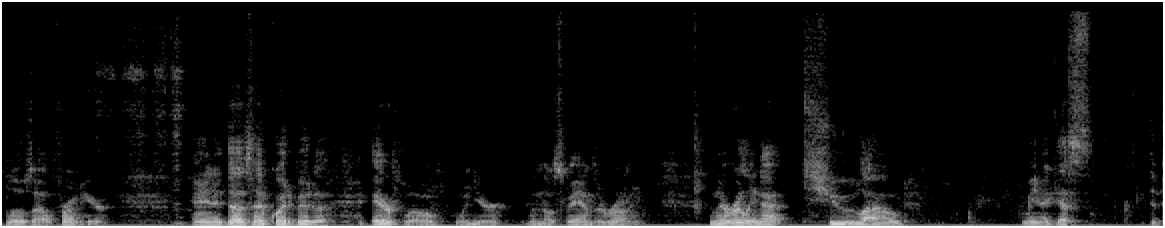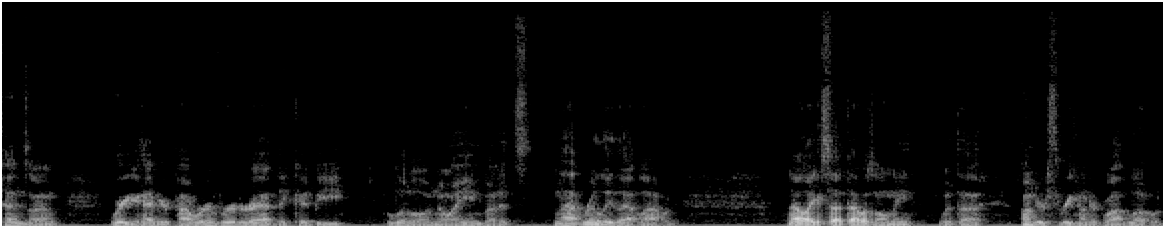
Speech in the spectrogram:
blows out front here. And it does have quite a bit of airflow when you're when those fans are running. And they're really not too loud I mean, I guess depends on where you have your power inverter at. They could be a little annoying, but it's not really that loud. Now, like I said, that was only with a under 300 watt load.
